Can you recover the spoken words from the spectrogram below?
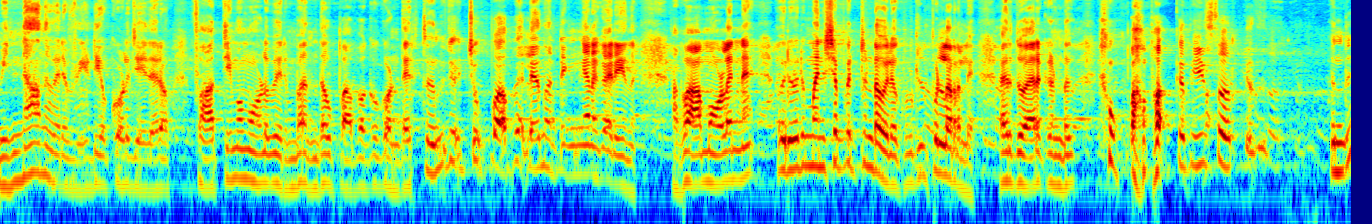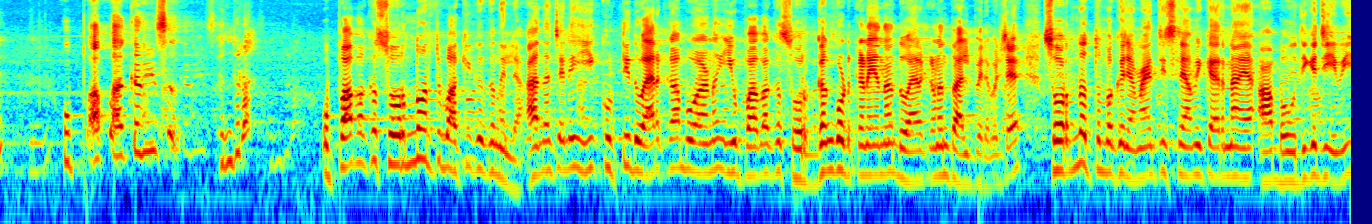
മിന്നാന്ന് വരെ വീഡിയോ കോൾ ചെയ്തരോ? ഫാത്തിമ മോൾ വരുമ്പോൾ എന്താ ഉപ്പാപ്പൊക്കെ കൊണ്ടുവരുത്തെന്ന് ചോദിച്ചു. ഉപ്പാപ്പല്ലേ എന്നിട്ട് ഇങ്ങനെ കരയുന്നു. അപ്പോൾ ആ മോളെന്നെ ഒരു ഒരു മനുഷ്യപ്പറ്റുണ്ടാവുമല്ലോ കുട്ടി പിള്ളേരല്ലേ? ഒരു ദ്വാരൊക്കെ ഉണ്ട്. ഉപ്പാപ്പാക്ക് നീ സ്വർഗത് എന്ത്? ഉപ്പാപ്പാക്ക് നീ എന്തുടാ? ഉപ്പാപ്പക്ക് സ്വർണം പറഞ്ഞിട്ട് ബാക്കി കേൾക്കുന്നില്ല. അതെന്ന് വെച്ചാൽ ഈ കുട്ടി ദ്വാരക്കാൻ പോവാണ് ഈ ഉപ്പാപ്പക്ക് സ്വർഗം കൊടുക്കണേ എന്നാ ദ്വാരക്കണം താല്പര്യം. പക്ഷേ സ്വർണം എത്തുമ്പോൾ ജമാഅത്ത് ഇസ്ലാമിക്കാരനായ ആ ഭൗതിക ജീവി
